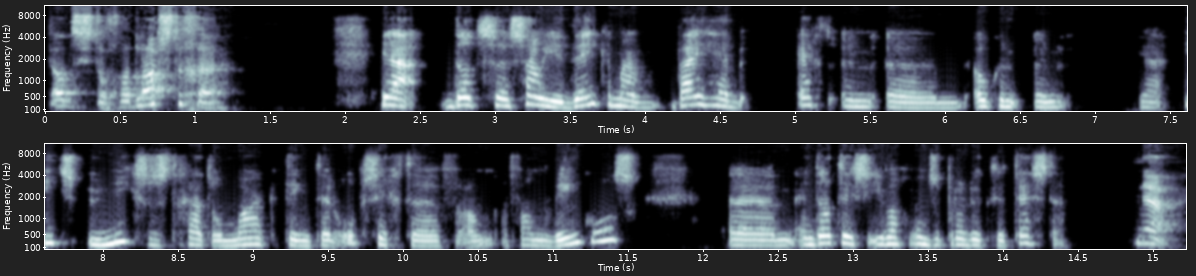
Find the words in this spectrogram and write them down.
dat is toch wat lastiger. Ja, dat eh, zou je denken, maar wij hebben echt een, ehm, ook een, een, ja, iets unieks als het gaat om marketing ten opzichte van, van winkels. Ehm, en dat is, je mag onze producten testen. Ja,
